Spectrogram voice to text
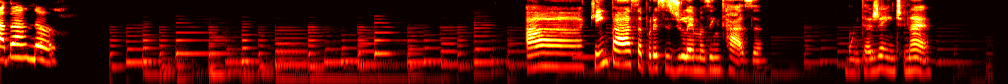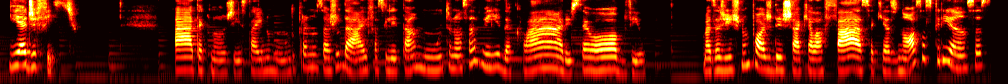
Acabando! Ah, quem passa por esses dilemas em casa? Muita gente, né? E é difícil. A tecnologia está aí no mundo para nos ajudar e facilitar muito nossa vida, claro, isso é óbvio. Mas a gente não pode deixar que ela faça que as nossas crianças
